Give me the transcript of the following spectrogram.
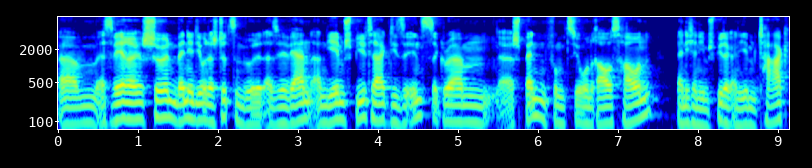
Ähm, es wäre schön, wenn ihr die unterstützen würdet. Also wir werden an jedem Spieltag diese Instagram-Spendenfunktion raushauen. Äh, nicht an jedem Spieltag, an jedem Tag.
